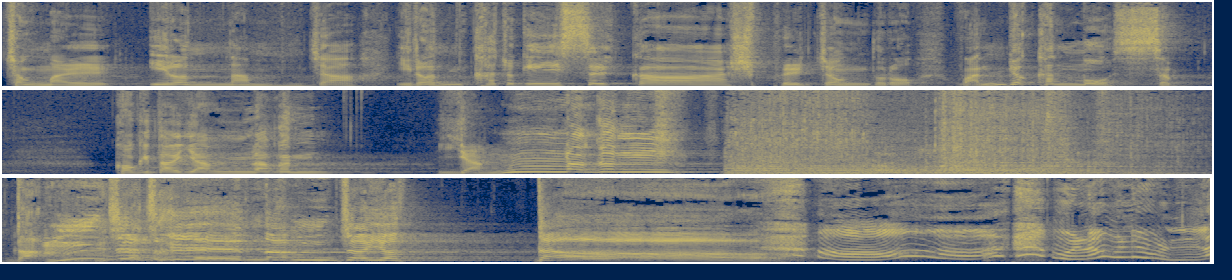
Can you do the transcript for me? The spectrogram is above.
정말 이런 남자 이런 가족이 있을까 싶을 정도로 완벽한 모습 거기다 양락은 양락은 남자 중에 남자였다 어, 몰라 몰라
